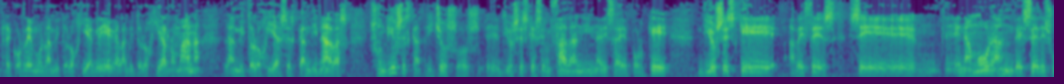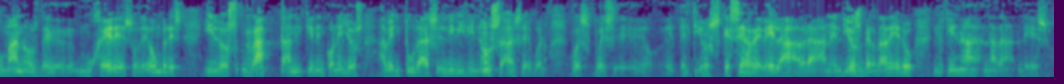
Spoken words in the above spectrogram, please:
recordemos la mitología griega, la mitología romana, las mitologías escandinavas, son dioses caprichosos, eh, dioses que se enfadan y nadie sabe por qué, dioses que a veces se eh, enamoran de seres humanos, de mujeres o de hombres, y los raptan y tienen con ellos aventuras libidinosas. Eh, bueno, pues, pues el Dios que se revela a Abraham, el Dios verdadero, no tiene nada de eso.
